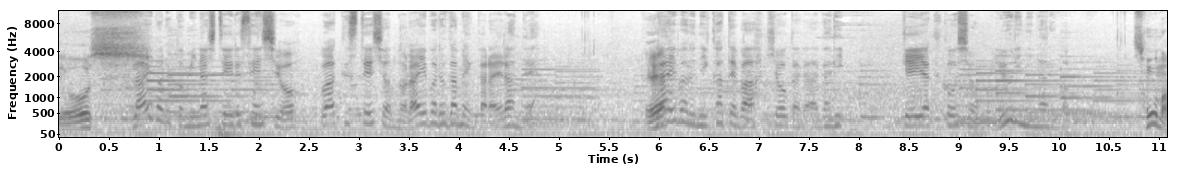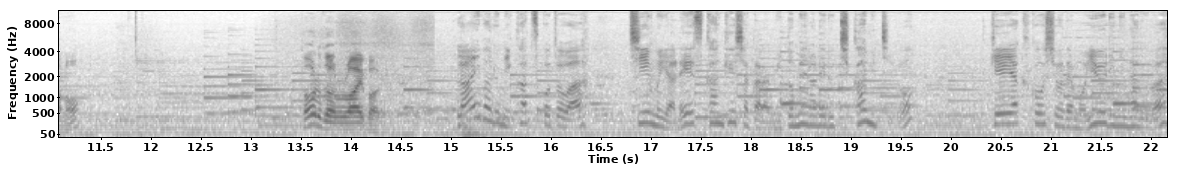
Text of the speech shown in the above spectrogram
よし。ライバルとみなしている選手をワークステーションのライバル画面から選んで。ライバルに勝てば評価が上がり契約交渉も有利になるの。そうなの？誰だろうライバル？ライバルに勝つことはチームやレース関係者から認められる近道よ契約交渉でも有利になるわ。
